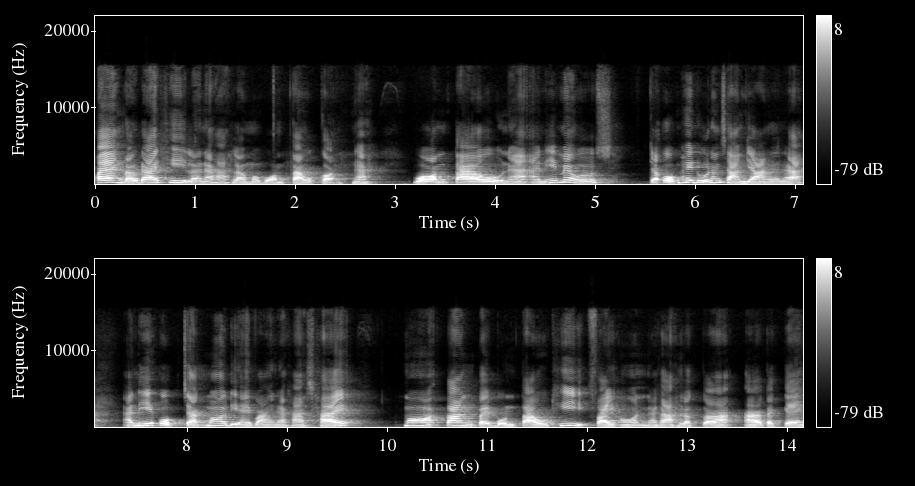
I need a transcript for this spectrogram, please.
แป้งเราได้ที่แล้วนะคะ เรามาวอร์มเตาก่อนนะ วอร์มเตานะ อันนี้แม่จะอบให้ดูทั้ง 3 อย่างเลยนะคะ อันนี้อบจากหม้อ DIY นะคะ ใช้หม้อตั้งไปบนเตาที่ไฟอ่อนนะคะ แล้วก็เอาตะแกรง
